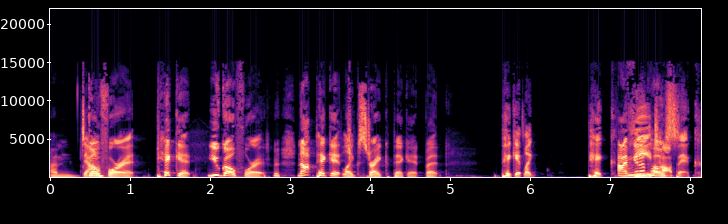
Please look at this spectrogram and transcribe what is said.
I'm down. Go for it. Pick it. You go for it. Not pick it like strike pick it, but pick it like pick I'm the gonna post topic.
